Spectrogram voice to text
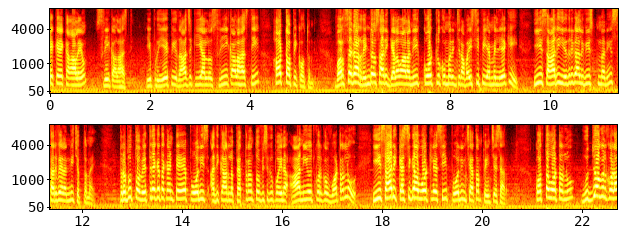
ఏకైక ఆలయం శ్రీకాళహస్తి. ఇప్పుడు ఏపీ రాజకీయాల్లో శ్రీకాళహస్తి హాట్ టాపిక్ అవుతుంది. వరుసగా రెండోసారి గెలవాలని కోట్లు కుమ్మరించిన వైసీపీ ఎమ్మెల్యేకి ఈసారి ఎదురుగాలి వీస్తుందని సర్వేలన్నీ చెప్తున్నాయి. ప్రభుత్వ వ్యతిరేకత కంటే పోలీస్ అధికారుల పెత్తనంతో విసిగిపోయిన ఆ నియోజకవర్గం ఓటర్లు ఈసారి కసిగా ఓట్లేసి పోలింగ్ శాతం పెంచేశారు. కొత్త ఓటర్లు ఉద్యోగులు కూడా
